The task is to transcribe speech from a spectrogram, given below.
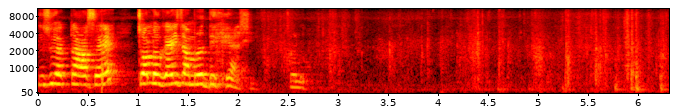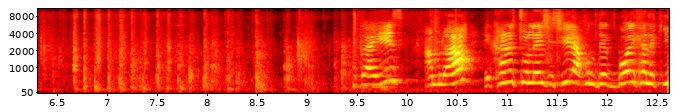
কিছু একটা আছে। চলো গাইস আমরা দেখে আসি। চলো গাইস আমরা এখানে চলে এসেছি, এখন দেখব এখানে কি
